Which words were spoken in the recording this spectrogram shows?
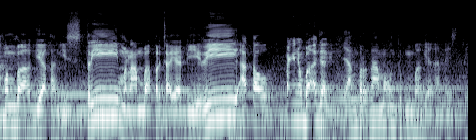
membahagiakan istri, menambah percaya diri atau pengen nyoba aja gitu. yang pertama untuk membahagiakan istri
